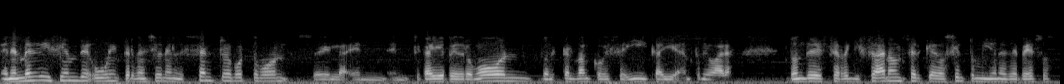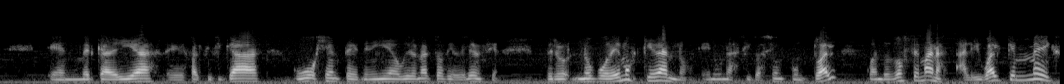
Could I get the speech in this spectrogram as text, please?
En el mes de diciembre hubo una intervención en el centro de Puerto Montt, en, en, calle Pedro Montt, donde está el Banco BCI, calle Antonio Vara, donde se requisaron cerca de 200 millones de pesos en mercaderías eh, falsificadas, hubo gente detenida, hubieron actos de violencia, pero no podemos quedarnos en una situación puntual cuando dos semanas, al igual que en Makes,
